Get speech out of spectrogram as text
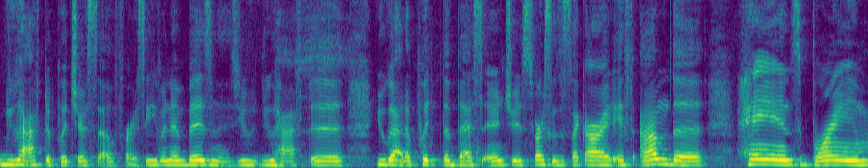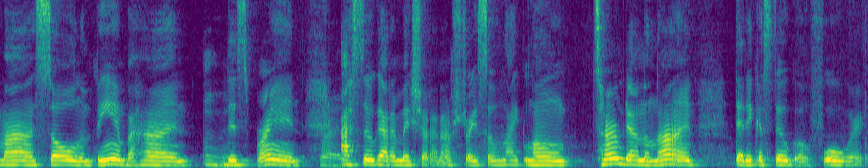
you have to put yourself first. Even in business you you have to you got to put the best interest first. Because it's like all right if i'm the hands brain mind soul and being behind mm-hmm. this brand right. i still got to make sure that i'm straight. So like long term down the line that it can still go forward.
